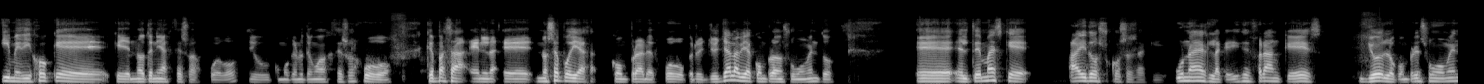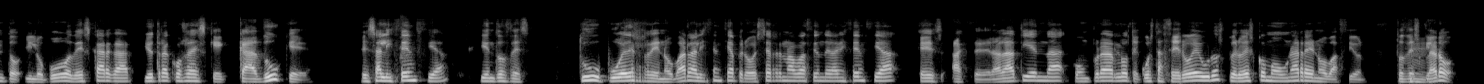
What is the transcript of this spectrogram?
y me dijo que, que no tenía acceso al juego. Digo, como que no tengo acceso al juego. ¿Qué pasa? En eh, no se podía comprar el juego, pero yo ya lo había comprado en su momento. Eh, el tema es que hay dos cosas aquí. Una es la que dice Frank, que es yo lo compré en su momento y lo puedo descargar. Y otra cosa es que caduque esa licencia y entonces tú puedes renovar la licencia, pero esa renovación de la licencia es acceder a la tienda, comprarlo, te cuesta cero euros, pero es como una renovación. Entonces, Mm. claro,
